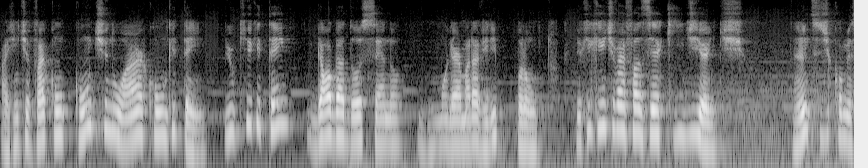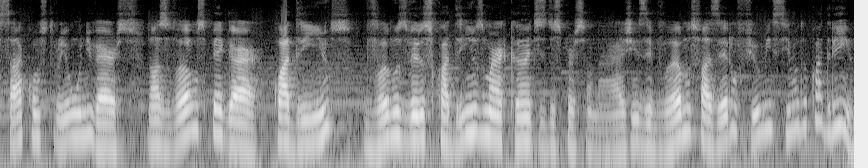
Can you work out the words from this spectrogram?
A gente vai com, continuar com o que tem. E o que que tem? Gal Gadot sendo Mulher Maravilha e pronto. E o que, que a gente vai fazer aqui em diante? Antes de começar a construir um universo, nós vamos pegar quadrinhos, vamos ver os quadrinhos marcantes dos personagens e vamos fazer um filme em cima do quadrinho.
